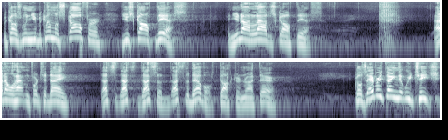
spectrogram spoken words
Because when you become a scoffer, you scoff this, and you're not allowed to scoff this. That don't happen for today. That's, that's, that's, a, that's the devil's doctrine right there. Because everything that we teach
